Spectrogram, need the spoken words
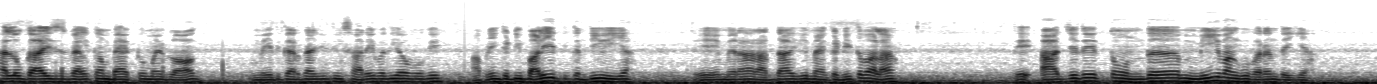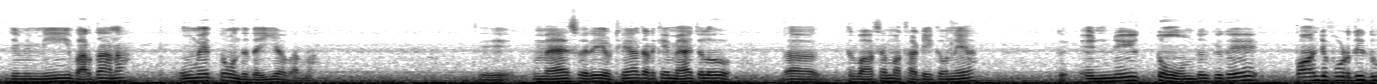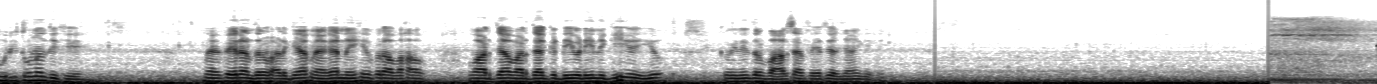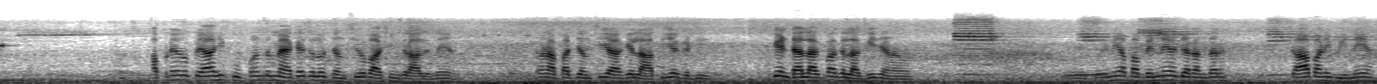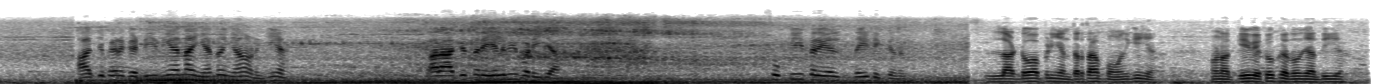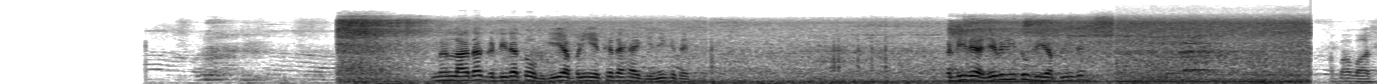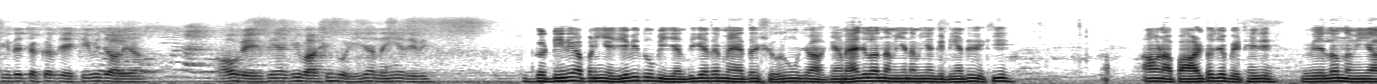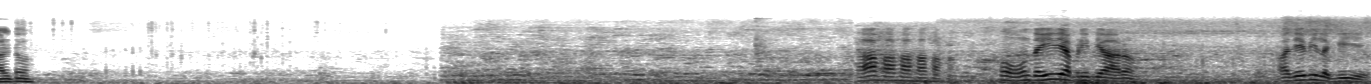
Hello guys welcome back to my vlog ਉਮੀਦ ਕਰਦਾ ਜੀ ਤੁਸੀਂ ਸਾਰੇ ਵਧੀਆ ਹੋਵੋਗੇ। ਆਪਣੀ ਗੱਡੀ ਬਾਲੀ ਗੰਦੀ ਹੋਈ ਆ ਤੇ ਮੇਰਾ ਇਰਾਦਾ ਕਿ ਮੈਂ ਗੱਡੀ ਧਵਾ ਲਾਂ। ਤੇ ਅੱਜ ਦੇ ਧੁੰਦ ਮੀਂਹ ਵਾਂਗੂ ਵਰਨ ਦਈ ਆ। ਜਿਵੇਂ ਮੀਂਹ ਵਰਦਾ ਨਾ, ਉਵੇਂ ਧੁੰਦ ਦਈ ਆ ਵਰਨਾ। ਤੇ ਮੈਂ ਸਵੇਰੇ ਉੱਠਿਆ ਤੜਕੇ, ਮੈਂ ਚਲੋ ਦਰਬਾਰ ਸਾਹਿਬ ਮੱਥਾ ਟੇਕ ਆਉਨੇ ਆ। ਤੇ ਇੰਨੀ ਧੁੰਦ ਕਿਤੇ 5 ਫੁੱਟ ਦੀ ਦੂਰੀ ਤੋਂ ਨਾ ਦਿਖੇ। ਮੈਂ ਫੇਰ ਅੰਦਰ ਵੜ ਗਿਆ, ਮੈਂ ਕਿਹਾ ਨਹੀਂ ਭਰਾਵਾ, ਵੜ ਜਾ ਵੜ ਜਾ, ਗੱਡੀ ਬੜੀ ਨਿੱਗੀ ਹੋਈ ਓ। ਕੋਈ ਨਹੀਂ ਦਰਬਾਰ ਸਾਹਿਬ ਫੇਰ ਚੱਲ ਜਾਾਂਗੇ ਆਪਣੇ ਤੋਂ ਪਿਆ ਸੀ ਕੂਪਨ ਤੇ ਮੈਂ ਕਿਹਾ ਚਲੋ ਏਜੰਸੀਓ ਵਾਸ਼ਿੰਗ ਕਰਾ ਲੈਂਦੇ ਆ ਹੁਣ ਆਪਾਂ ਏਜੰਸੀ ਆ ਕੇ ਲਾਤੀ ਆ ਗੱਡੀ। ਘੰਟਾ ਲਗਭਗ ਲੱਗ ਹੀ ਜਾਣਾ ਵਾ ਕੋਈ ਨਹੀਂ ਆਪਾਂ ਬਿੰਨੇ ਜਰ ਅੰਦਰ। ਚਾਹ ਪਾਣੀ ਪੀਨੇ ਆ ਅੱਜ ਫਿਰ ਗੱਡੀ ਦੀਆਂ ਨਹਾਈਆਂ ਧੋਈਆਂ ਹੋਣਗੀਆਂ। ਪਰ ਅੱਜ ਤਰੇਲ ਵੀ ਬੜੀ ਆ। ਸੁੱਕੀ ਤਰੇਲ ਦੇ ਹੀ ਡਿੱਗਣ। ਲਾਡੋ ਆਪਣੀ ਅੰਦਰ ਤਾਂ ਪਹੁੰਚ ਗਈ ਆ। ਹੁਣ ਅੱਗੇ ਵੇਖੋ ਕਦੋਂ ਜਾਂਦੀ ਆ। ਮੈਨੂੰ ਲੱਗਦਾ ਗੱਡੀ ਤਾਂ ਧੁੱਪ ਗਈ ਆਪਣੀ ਇੱਥੇ ਤਾਂ ਹੈਗੀ ਨਹੀਂ ਕਿਤੇ। ਗੱਡੀ ਤੇ ਅਜੇ ਵੀ ਨਹੀਂ ਧੁੱਪੀ ਆਪਣੀ ਤੇ। ਆਪਾਂ ਵਾਸ਼ਿੰਗ ਦੇ ਚੱਕਰ 'ਚ ਇੱਕ ਹੀ ਵਜਾ ਲਿਆ। ਆਓ ਵੇਖਦੇ ਆ ਕਿ ਵਾਸ਼ਿੰਗ ਹੋਈ ਜਾਂ ਨਹੀਂ ਅਜੇ ਵੀ। ਗੱਡੀ ਤੇ ਆਪਣੀ ਅਜੇ ਵੀ ਧੁੱਬੀ ਜਾਂਦੀ ਹੈ ਤੇ ਮੈਂ ਤਾਂ ਸ਼ੋਰੂਮ 'ਚ ਆ। ਗਿਆ ਮੈਂ ਚਲੋ ਨਵੀਆਂ ਨਵੀਆਂ ਗੱਡੀਆਂ ਤੇ ਵੇਖੀਏ ਆ ਹੁਣ ਆਪਾਂ ਆਲਟੋ 'ਚ ਬੈਠੇ ਜੇ। ਵੇਖ ਲਓ ਨਵੀਂ ਆਲਟੋ ਹਾ ਹਾ ਹਾ ਹਾ ਹਾ ਹਾ। ਹੁਣ ਦਈ ਜੇ ਆਪਣੀ ਤਿਆਰ। ਅਜੇ ਵੀ ਲੱਗੀ ਜੇ।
